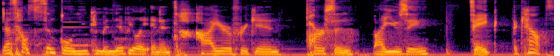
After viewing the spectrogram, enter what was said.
That's how simple you can manipulate an entire freaking person by using fake accounts.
